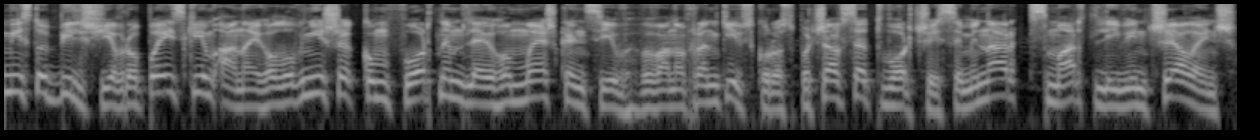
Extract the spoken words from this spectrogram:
місто більш європейським, а найголовніше комфортним для його мешканців. В Івано-Франківську розпочався творчий семінар Smart Living Challenge.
